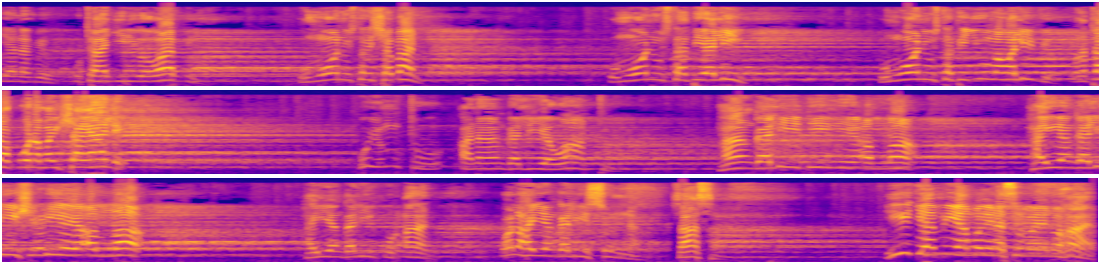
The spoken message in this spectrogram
Kijana mbio utaajiriwa wapi? Umuoni ustadhi Shabani? Umuoni ustadhi Ali? Umuoni ustadhi Juma walivyo? Unataka kuona maisha yale huyu mtu anaangalia watu. Haangalii dini ya Allah. Haiangalii sheria ya Allah. Haiangalii Qur'an wala haiangalii sunna. Sasa hii jamii ambayo inasema maneno haya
